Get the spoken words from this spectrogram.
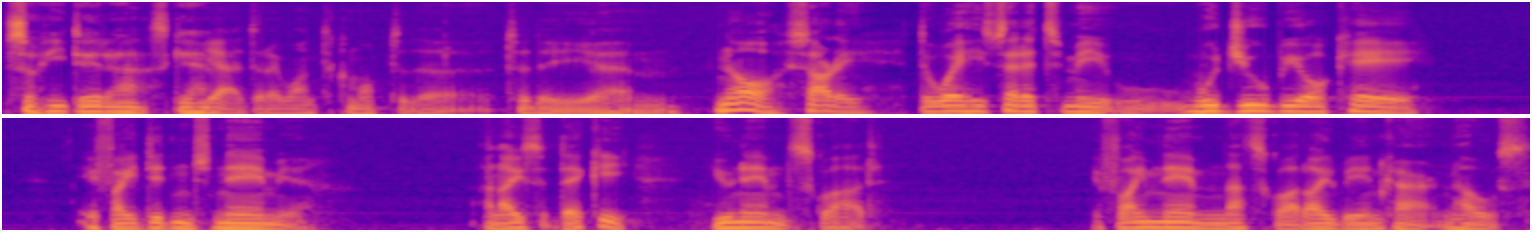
So he did ask, yeah. Yeah, did I want to come up to the to the? Um, no, sorry. The way he said it to me, would you be okay if I didn't name you? And I said, Decky, you name the squad. If I'm naming that squad, I'll be in Carton House.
